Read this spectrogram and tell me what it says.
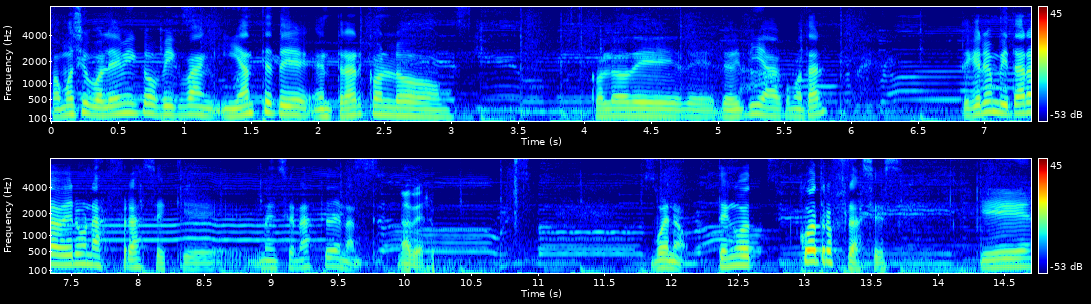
Famoso y polémico Big Bang. Y antes de entrar con lo con lo de, de- de hoy día como tal, te quiero invitar a ver unas frases que mencionaste delante. A ver, Bueno, tengo cuatro frases que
